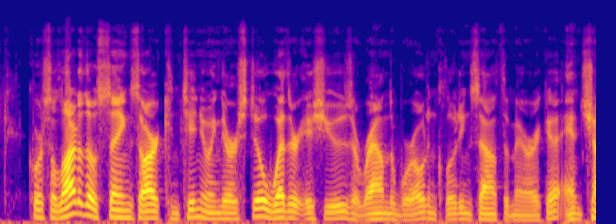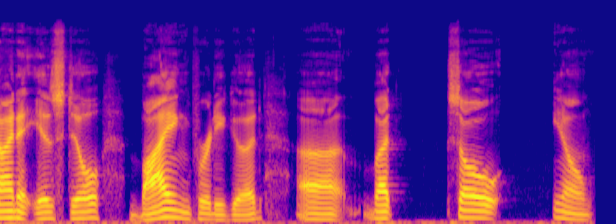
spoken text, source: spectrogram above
Of course, a lot of those things are continuing. There are still weather issues around the world, including South America, and China is still buying pretty good. Uh, but so, you know,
